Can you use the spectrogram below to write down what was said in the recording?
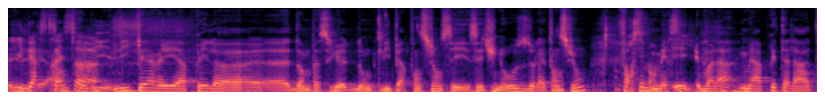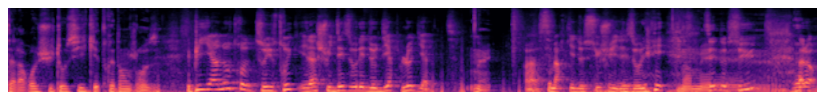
l'hyperstress. euh, l'hy- L'hyper et après le. donc, parce que donc l'hypertension, c'est une hausse de la tension. Forcément, Mais, merci. et voilà, mais après, t'as la, t'as la rechute aussi qui est très dangereuse. Et puis il y a un autre tru- truc, et là je suis désolé de le dire, le diabète. Ouais. Voilà, c'est marqué dessus, je suis désolé. Non, mais- C'est dessus. Ouais. Alors,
